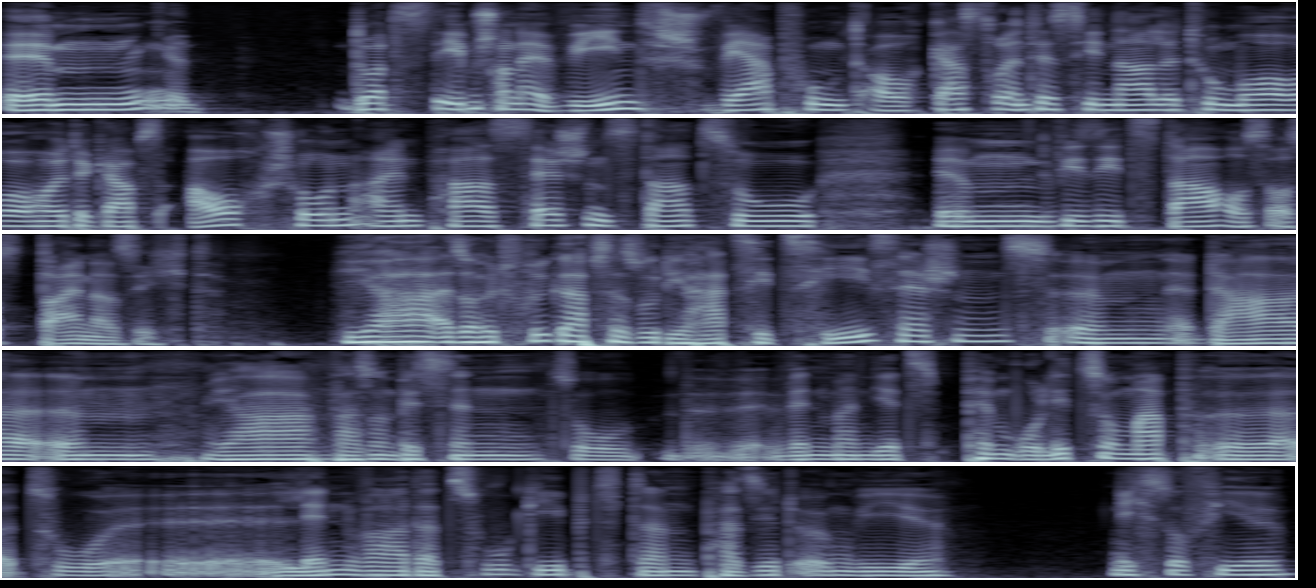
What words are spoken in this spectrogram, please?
Ähm, Du hattest eben schon erwähnt, Schwerpunkt auch gastrointestinale Tumore. Heute gab es auch schon ein paar Sessions dazu. Ähm, wie sieht's da aus aus deiner Sicht? Ja, also heute früh gab's ja so die HCC-Sessions. Ähm, da ähm, ja war so ein bisschen so, wenn man jetzt Pembrolizumab äh, zu äh, Lenva dazu gibt, dann passiert irgendwie nicht so viel.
